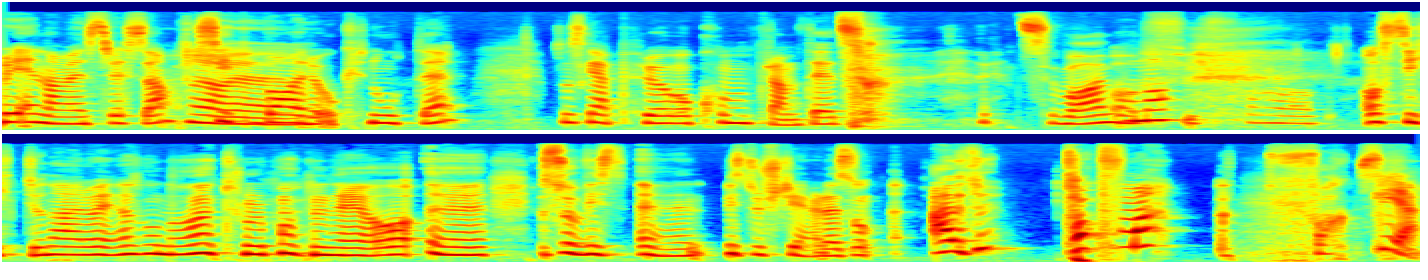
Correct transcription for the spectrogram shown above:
Blir enda mer stressa. Ja, Sitter bare og knoter. Så skal jeg prøve å komme frem til et, et svar på noe. Oh. Og sitter jo der og er sånn Jeg tror på det og, uh, Så hvis, uh, hvis du ser det sånn Nei, vet du! Takk for meg! Fuck. Sier.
